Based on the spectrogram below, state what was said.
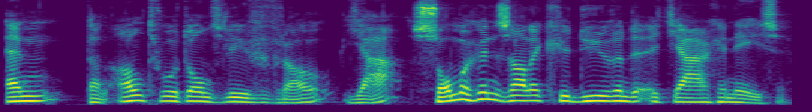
En dan antwoordt ons lieve vrouw: Ja, sommigen zal ik gedurende het jaar genezen.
